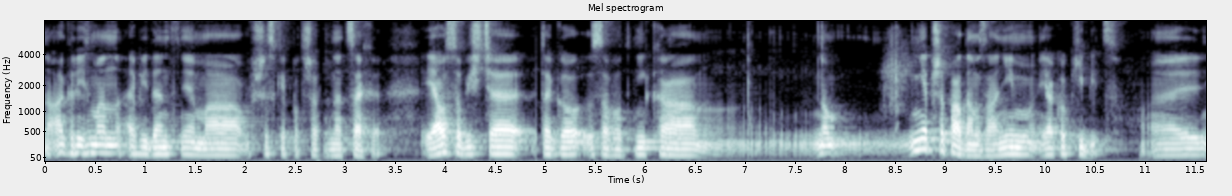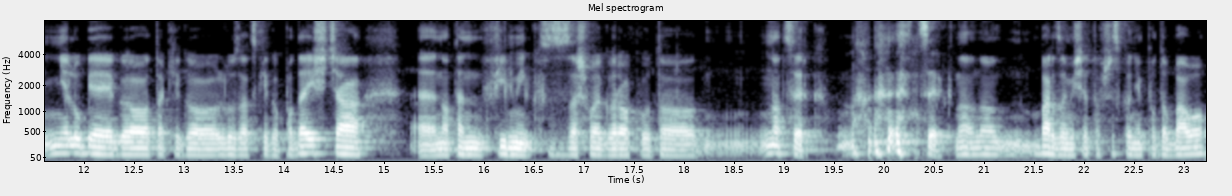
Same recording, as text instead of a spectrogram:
No a Griezmann ewidentnie ma wszystkie potrzebne cechy. Ja osobiście tego zawodnika no, nie przepadam za nim jako kibic. Nie lubię jego takiego luzackiego podejścia. No ten filmik z zeszłego roku to no cyrk. cyrk. No, no, bardzo mi się to wszystko nie podobało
